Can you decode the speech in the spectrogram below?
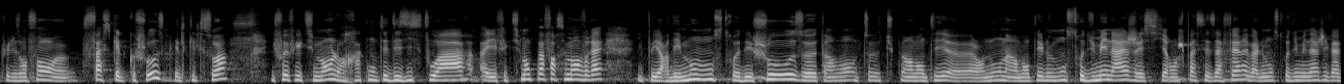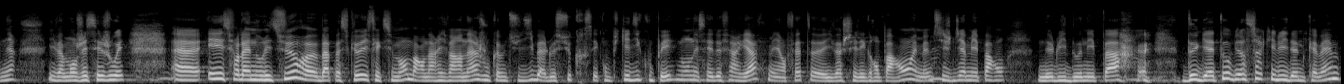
que les enfants euh, fassent quelque chose, quel qu'il soit, il faut effectivement leur raconter des histoires, et effectivement pas forcément vrai. Il peut y avoir des monstres, des choses, tu peux inventer, euh, alors nous on a inventé le monstre du ménage, et s'il ne range pas ses affaires, et ben, le monstre du ménage il va venir, il va manger ses jouets. et sur la nourriture, bah, parce qu'effectivement bah, on arrive à un âge où comme tu dis, bah, le sucre c'est compliqué d'y couper, nous on essaye de faire gaffe, mais en fait il va chez les grands-parents, et même si je dis à mes parents, ne lui donnez pas de gâteau, bien sûr qu'ils lui donnent quand même.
